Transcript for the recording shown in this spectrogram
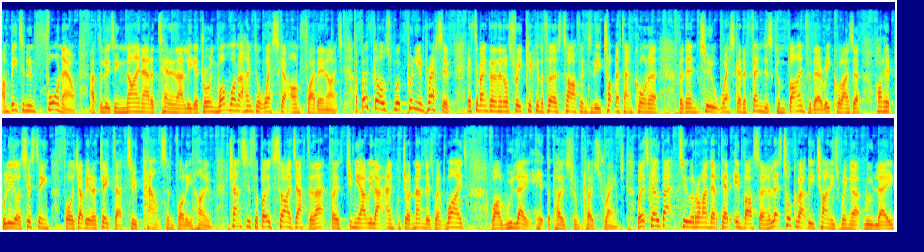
unbeaten in four now after losing nine out of ten in La Liga, drawing 1-1 at home to Huesca on Friday night. Both goals were pretty impressive. Esteban Granero's free kick in the first half into the top left-hand corner, but then two Huesca defenders combined for their equaliser. Jorge Pulido assisting for Xabi Etxeita to pounce and volley home. Chances for both sides after that. Both Chimy Avila and Cucho Hernandez went wide, while Wu Lei hit the post from close range. Well, let's go back to Roman Derquer in Barcelona. Let's talk about the Chinese winger Wu Lei.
